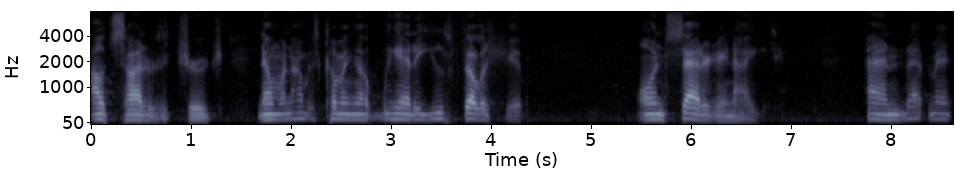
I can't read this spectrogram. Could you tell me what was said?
outside of the church. Now, when I was coming up, we had a youth fellowship on Saturday night, and that meant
